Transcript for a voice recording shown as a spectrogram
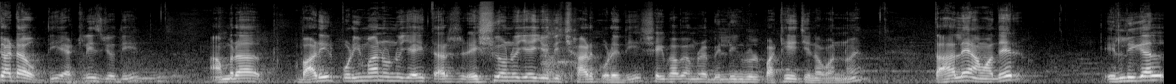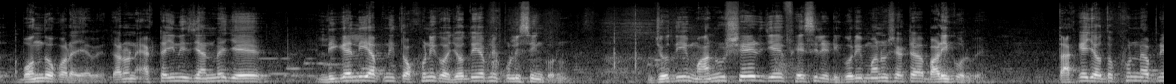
কাটা অবধি অ্যাটলিস্ট যদি আমরা বাড়ির পরিমাণ অনুযায়ী, তার রেশিও অনুযায়ী যদি ছাড় করে দিই, সেইভাবে আমরা বিল্ডিং রুল পাঠিয়েছি নবান্নয়, তাহলে আমাদের ইলিগাল বন্ধ করা যাবে। কারণ একটা জিনিস জানবে যে লিগালি আপনি তখনই কর, যতই আপনি পুলিশিং করুন, যদি মানুষের যে ফেসিলিটি গরিব মানুষ একটা বাড়ি করবে, তাকে যতক্ষণ না আপনি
